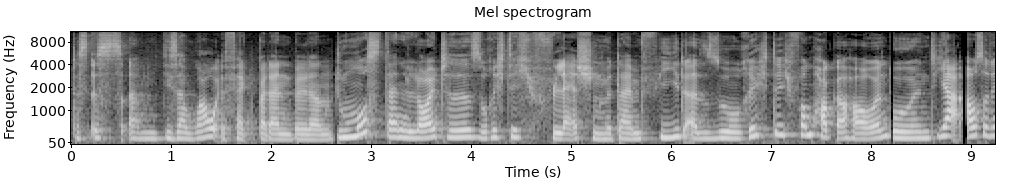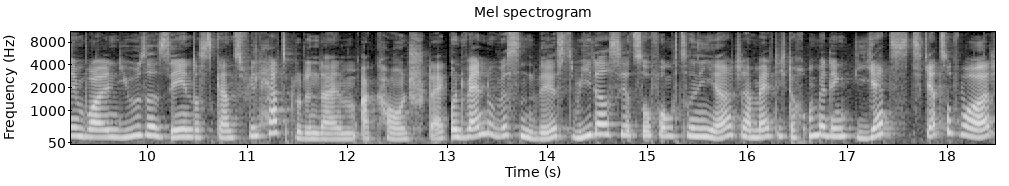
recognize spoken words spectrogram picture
das ist ähm, dieser Wow-Effekt bei deinen Bildern. Du musst deine Leute so richtig flashen mit deinem Feed, also so richtig richtig vom Hocker hauen. Und ja, außerdem wollen User sehen, dass ganz viel Herzblut in deinem Account steckt. Und wenn du wissen willst, wie das jetzt so funktioniert, dann melde dich doch unbedingt jetzt, jetzt sofort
